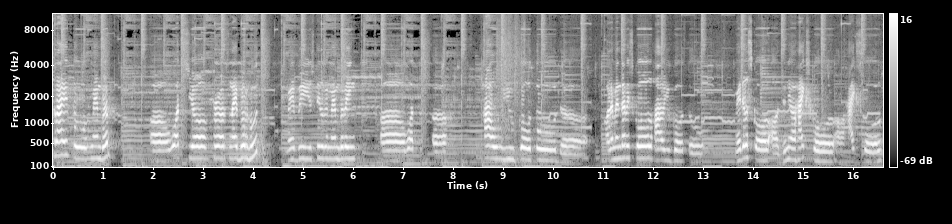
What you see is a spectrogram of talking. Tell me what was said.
try to remember uh, what's your first neighborhood. Maybe you still remembering uh, what how you go to the elementary school how you go to middle school or junior high school or high school.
